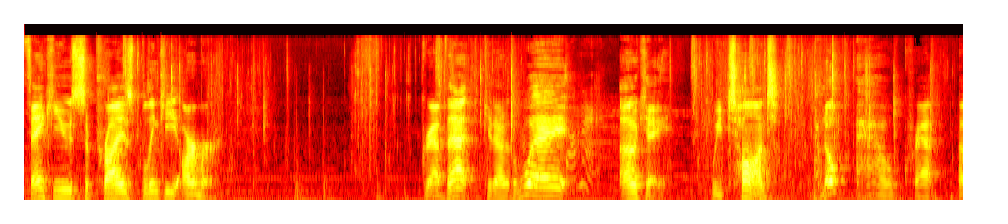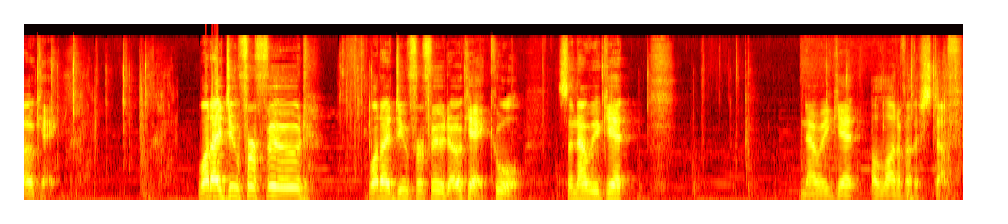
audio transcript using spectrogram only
Thank you, surprise blinky armor. Grab that. Get out of the way. Okay. We taunt. Nope. Ow, crap. Okay. What I do for food. What I do for food. Okay, cool. So now we get... Now we get a lot of other stuff.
